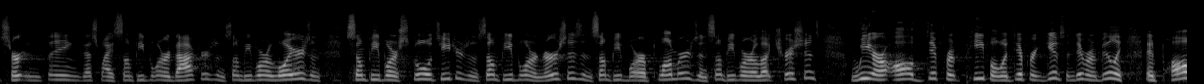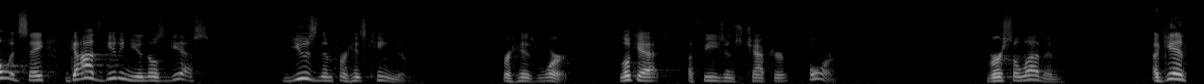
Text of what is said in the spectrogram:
certain things. That's why some people are doctors, and some people are lawyers, and some people are school teachers, and some people are nurses, and some people are plumbers, and some people are electricians. We are all different people with different gifts and different ability. And Paul would say, God's giving you those gifts. Use them for his kingdom, for his work. Look at Ephesians chapter 4, verse 11. Again,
